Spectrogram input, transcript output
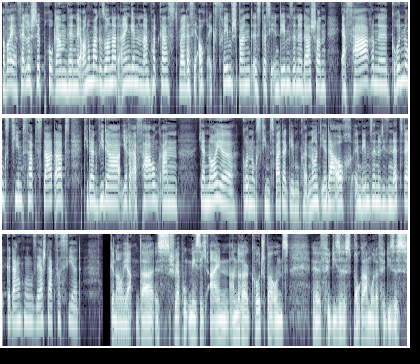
Auf euer Fellowship-Programm werden wir auch nochmal gesondert eingehen in einem Podcast, weil das ja auch extrem spannend ist, dass ihr in dem Sinne da schon erfahrene Gründungsteams habt, Startups, die dann wieder ihre Erfahrung an ja neue Gründungsteams weitergeben können. Ne? Und ihr da auch in dem Sinne diesen Netzwerkgedanken sehr stark forciert. Genau, ja. Da ist schwerpunktmäßig ein anderer Coach bei uns äh, für dieses Programm oder für dieses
